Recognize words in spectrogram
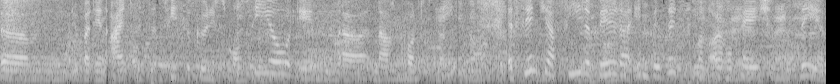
ähm, über den Eintritt des Vizekönigs Morsillo in, äh, nach Potosí. Es sind ja viele Bilder im Besitz von europäischen Museen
